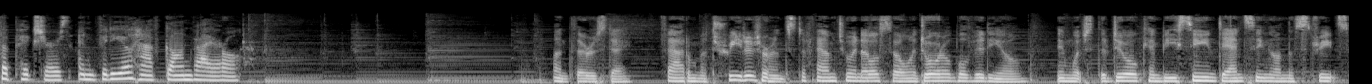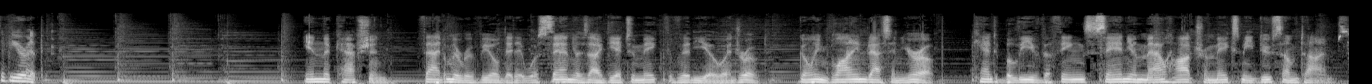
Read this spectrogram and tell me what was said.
the pictures and video have gone viral. On Thursday, Fatima treated her Instafam to an also adorable video, in which the duo can be seen dancing on the streets of Europe. In the caption, Fatima revealed that it was Sanya's idea to make the video and wrote, Going blind ass in Europe, can't believe the things Sanya Malhotra makes me do sometimes.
